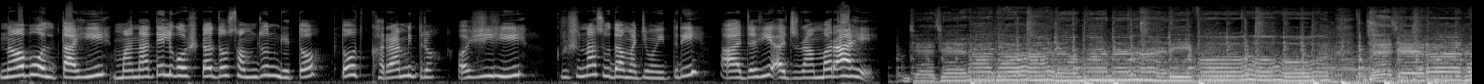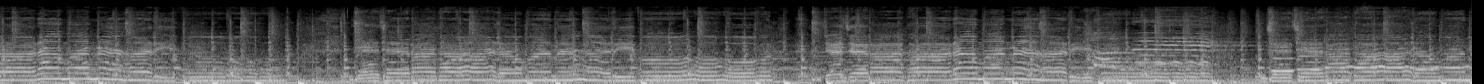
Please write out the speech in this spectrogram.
न बोलताही मनातील गोष्ट जो समजून घेतो तोच खरा मित्र. अशी ही कृष्णा सुदामाची मैत्री. आजही अजरामर आहे. जय जय राधा राधा रमन हरि बोल। जय जय राधा रमन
